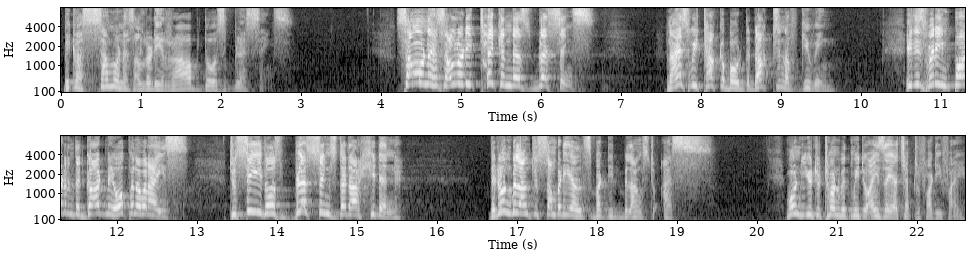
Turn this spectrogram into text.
Because someone has already robbed those blessings. Someone has already taken those blessings. Now, as we talk about the doctrine of giving, it is very important that God may open our eyes to see those blessings that are hidden. They don't belong to somebody else, but it belongs to us. I want you to turn with me to Isaiah chapter 45.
